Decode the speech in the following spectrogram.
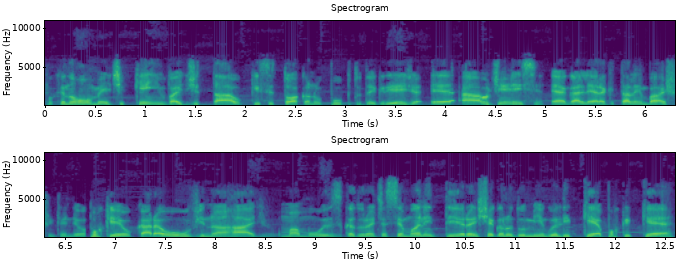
Porque normalmente quem vai ditar o que se toca no púlpito da igreja é a audiência, é a galera que tá lá embaixo, entendeu? Porque o cara ouve na rádio uma música durante a semana inteira e chega no domingo ele quer porque quer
